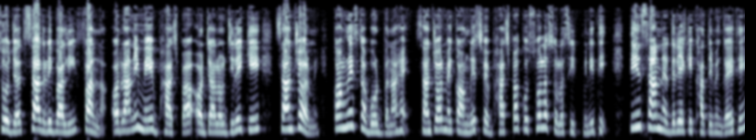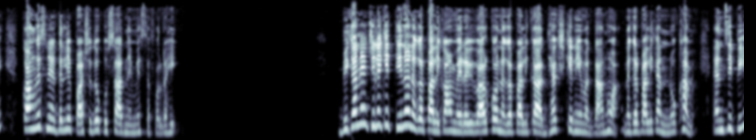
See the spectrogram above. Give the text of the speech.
सोजत, सादड़ी बाली फालना और रानी में भाजपा और जालौर ज़िले के सांचौर में कांग्रेस का बोर्ड बना है। सांचौर में कांग्रेस व भाजपा को 16-16 सीट मिली थी। तीन स्थान निर्दलीय के खाते में गए थे। कांग्रेस निर्दलीय पार्षदों को साधने में सफल रही। बीकानेर ज़िले की तीनों नगर पालिकाओं में रविवार को नगर पालिका अध्यक्ष के लिए मतदान हुआ। नगर पालिका नोखा में, एनसीपी,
